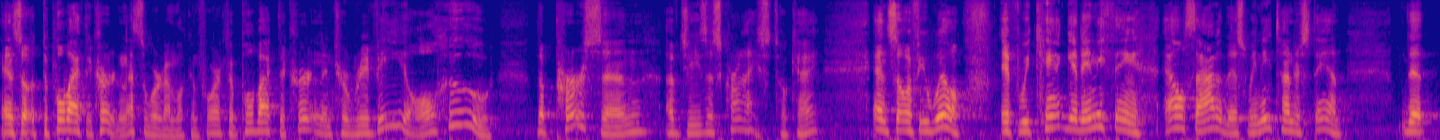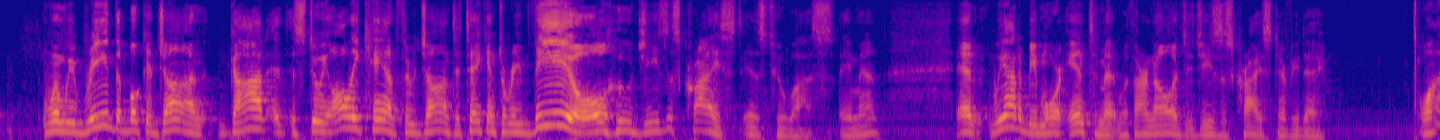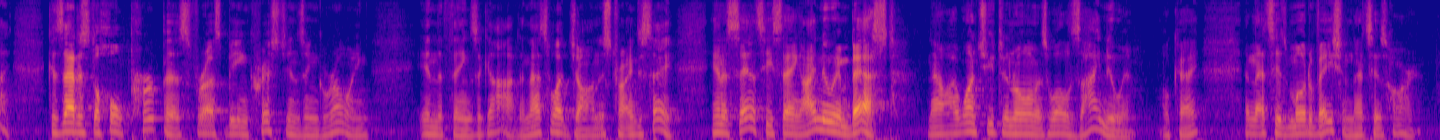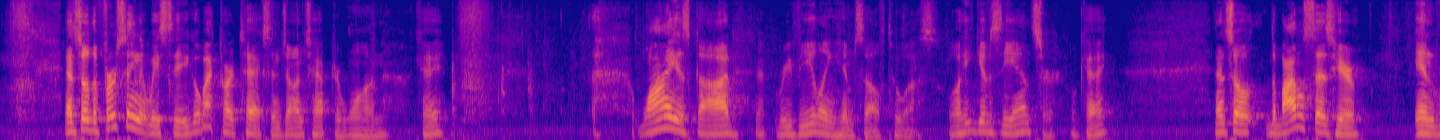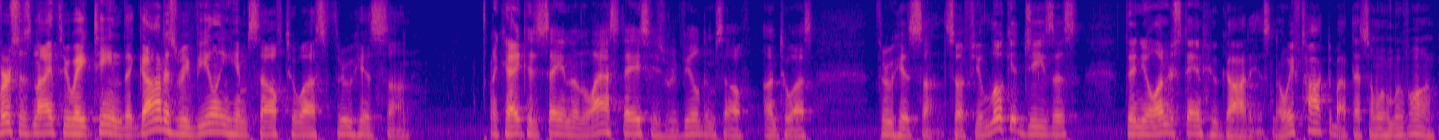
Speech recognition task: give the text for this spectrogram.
And so to pull back the curtain, that's the word I'm looking for, to pull back the curtain and to reveal who? The person of Jesus Christ, okay? And so, if you will, if we can't get anything else out of this, we need to understand that when we read the book of John, God is doing all he can through John to take and to reveal who Jesus Christ is to us. Amen? And we ought to be more intimate with our knowledge of Jesus Christ every day. Why? Because that is the whole purpose for us being Christians and growing in the things of God. And that's what John is trying to say. In a sense, he's saying, I knew him best. Now I want you to know him as well as I knew him, okay? And that's his motivation, that's his heart. And so the first thing that we see, go back to our text in John chapter 1, okay? Why is God revealing himself to us? Well, he gives the answer, okay? And so the Bible says here in verses 9 through 18 that God is revealing himself to us through his Son. Okay, because he's saying in the last days he's revealed himself unto us through his Son. So if you look at Jesus, then you'll understand who God is. Now, we've talked about that, so we'll move on.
